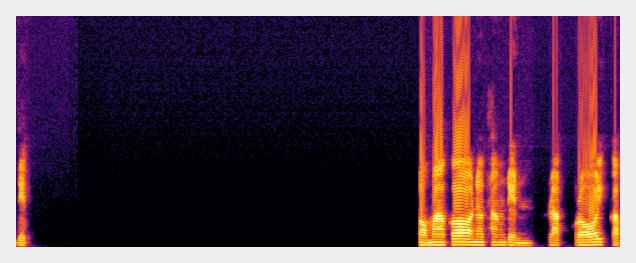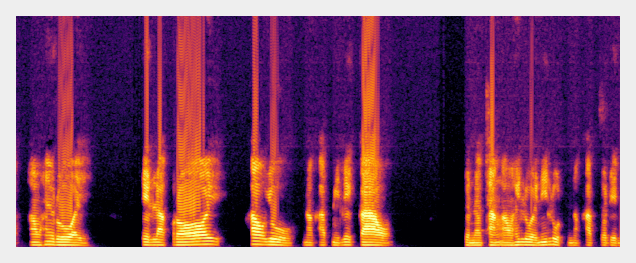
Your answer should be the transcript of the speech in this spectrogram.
เด็ด ต่อมาก็แนวทางเด่นหลักร้อยกับเอาให้รวย เด่นหลักร้อยเข้าอยู่นะครับ มีเลขเก้าส่วนแนวทางเอาให้รวยนี่หลุดนะครับ ตัวเด่น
